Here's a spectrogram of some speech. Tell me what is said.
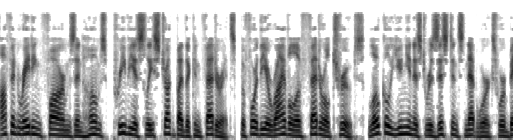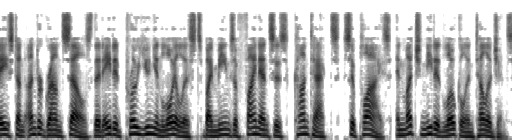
often raiding farms and homes previously struck by the Confederates. Before the arrival of Federal troops, local Unionist resistance networks were based on underground cells that aided pro Union Loyalists by means of finances, contacts, supplies, and much needed local intelligence.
